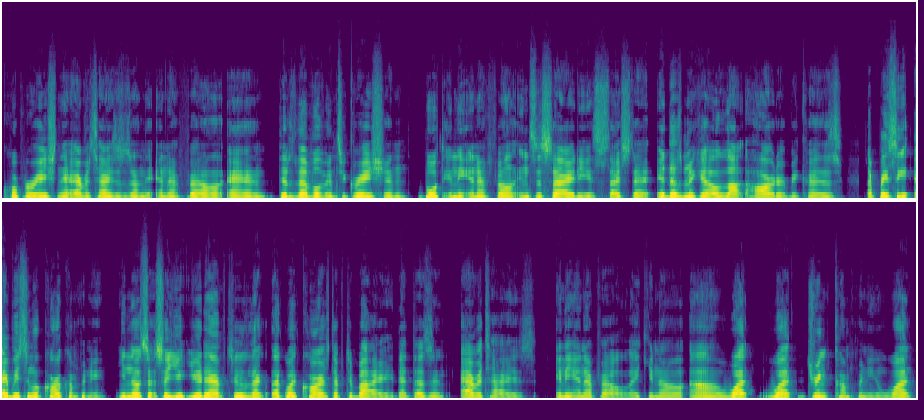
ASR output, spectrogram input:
corporation that advertises on the NFL and the level of integration, both in the NFL and in society, is such that it does make it a lot harder because like basically every single car company, you know, so, so you, you'd have to like like what car is left to buy that doesn't advertise in the NFL? Like, you know, uh, what what drink company? What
